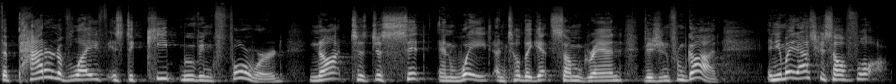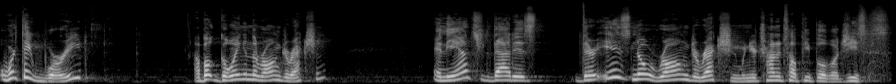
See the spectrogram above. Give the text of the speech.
the pattern of life is to keep moving forward, not to just sit and wait until they get some grand vision from God. And you might ask yourself, well, weren't they worried about going in the wrong direction? And the answer to that is there is no wrong direction when you're trying to tell people about Jesus.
